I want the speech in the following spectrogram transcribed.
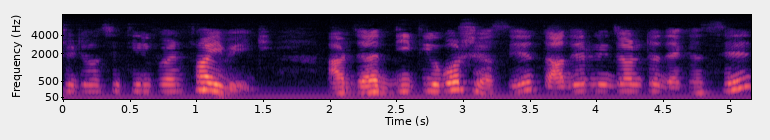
সেটা হচ্ছে থ্রি পয়েন্ট ফাইভ এইট আর যারা দ্বিতীয় বর্ষে আছে, তাদের রেজাল্টটা দেখাচ্ছে।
